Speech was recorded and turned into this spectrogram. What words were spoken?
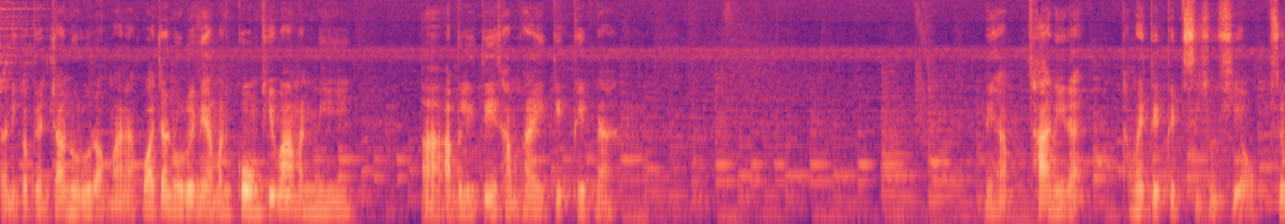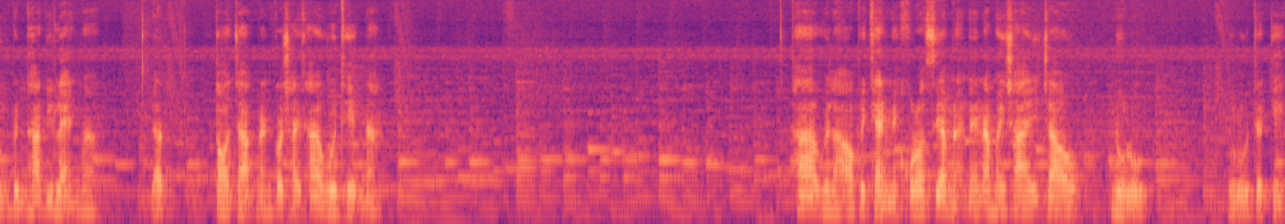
ตอนนี้ก็เปลี่ยนเจ้านูรุตออกมานะ เพราะว่าเจ้านูรุตเนี่ยมันโกงที่ว่ามันมีอ่า ability ทำให้ติดพิษนะ นี่ครับ ท่านี้แหละทำให้ติดพิษสีเขียวๆซึ่งเป็นท่าที่แรงมาก แล้วต่อจากนั้นก็ใช้ท่า vertex นะ ถ้าเวลาเอาไปแข่งในโคลอสเซียมเนี่ยแนะนำให้ใช้เจ้านูรุตนูรุตจะเก่ง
